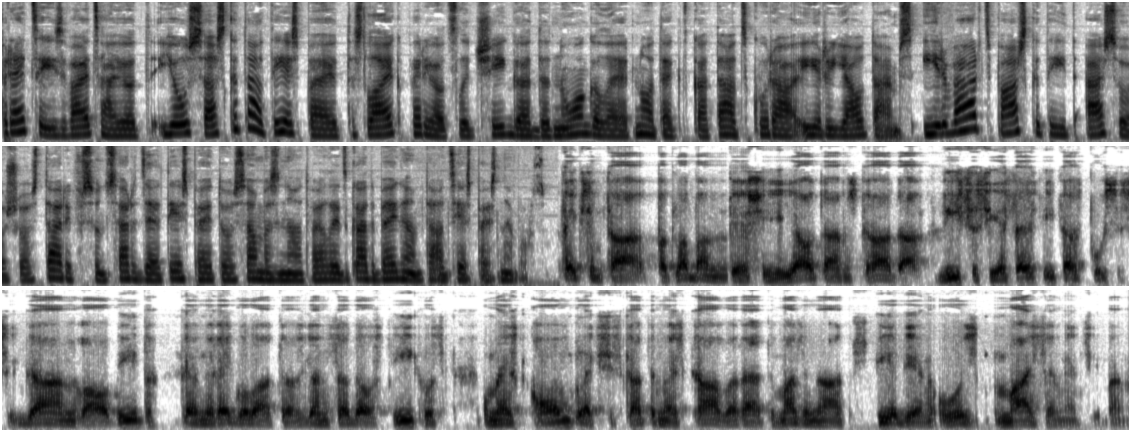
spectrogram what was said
precīzi vaicājot, jūs saskatāt iespēju, tas laika periods līdz šī gada nogalē ir noteikti kā tāds, kurā ir jautājums, ir vērts pārskatīt esošos tarifus un sardzēt iespēju to samazināt, vai līdz gada beigām tādas iespējas nebūs? Teiksim tā, pat labam pie šī jautājuma strādā visas iesaistītās puses, gan valdība, gan regulātors, gan sadalījums tīkls, un mēs kompleksi skatāmies, kā varētu mazināt spiedienu uz mājsaimniecībām.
